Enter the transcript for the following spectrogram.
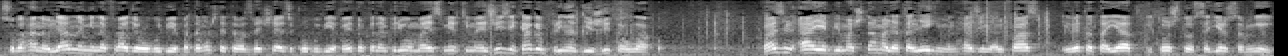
Субхану лянна минафради рубубе, потому что это возвращается к рубубе. Поэтому, когда мы переводим «моя смерть и моя жизнь», как им принадлежит Аллаху. Хазиль ая бимаштам аль аталейхи мин хазиль альфаз, и в этот аят, и то, что содержится в ней,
